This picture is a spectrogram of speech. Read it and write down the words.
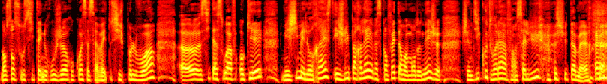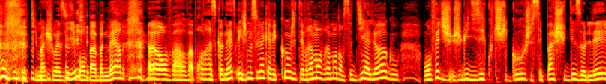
dans le sens où si tu as une rougeur ou quoi, ça, ça va être, si je peux le voir. Euh, si tu as soif, ok. Mais j'y mets le reste, et je lui parlais, parce qu'en fait, à un moment donné, je je, me dis, écoute, voilà, enfin, salut, je suis ta mère. tu m'as choisi, bon, bah, bonne merde. Euh, on, va, on va à se connaître. Et je me souviens qu'avec Com, j'étais vraiment, vraiment dans ce dialogue où, où en fait, je, lui disais, écoute, je suis gauche, je sais pas, je suis désolée.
